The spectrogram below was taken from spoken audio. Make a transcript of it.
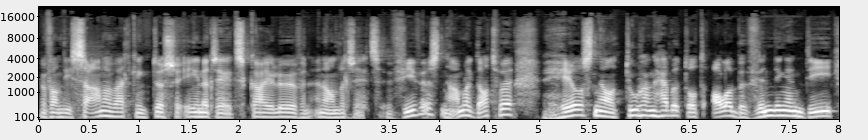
van die samenwerking tussen enerzijds Sky Leuven en anderzijds Vives, namelijk dat we heel snel toegang hebben tot alle bevindingen die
